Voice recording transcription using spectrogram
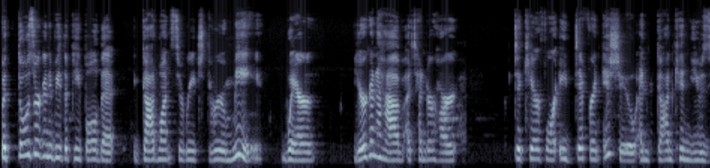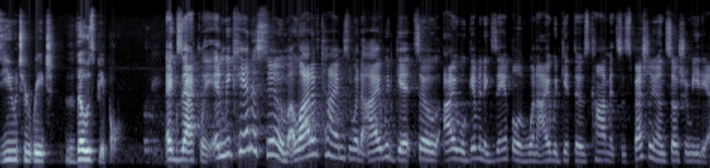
But those are going to be the people that God wants to reach through me, where you're going to have a tender heart to care for a different issue, and God can use you to reach those people. Exactly. And we can't assume a lot of times when I would get, so I will give an example of when I would get those comments, especially on social media.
